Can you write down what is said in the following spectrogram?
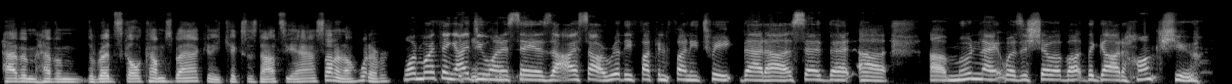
Have him, have him. The Red Skull comes back and he kicks his Nazi ass. I don't know, whatever. One more thing I do want to say is that I saw a really fucking funny tweet that uh, said that uh, uh, Moon Knight was a show about the god Honkshoe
